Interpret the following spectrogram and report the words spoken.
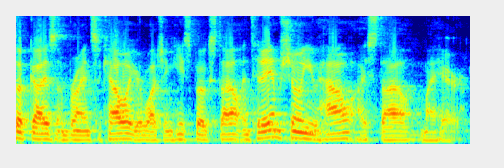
up guys, I'm Brian Sacawa, you're watching He Spoke Style, and today I'm showing you how I style my hair.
